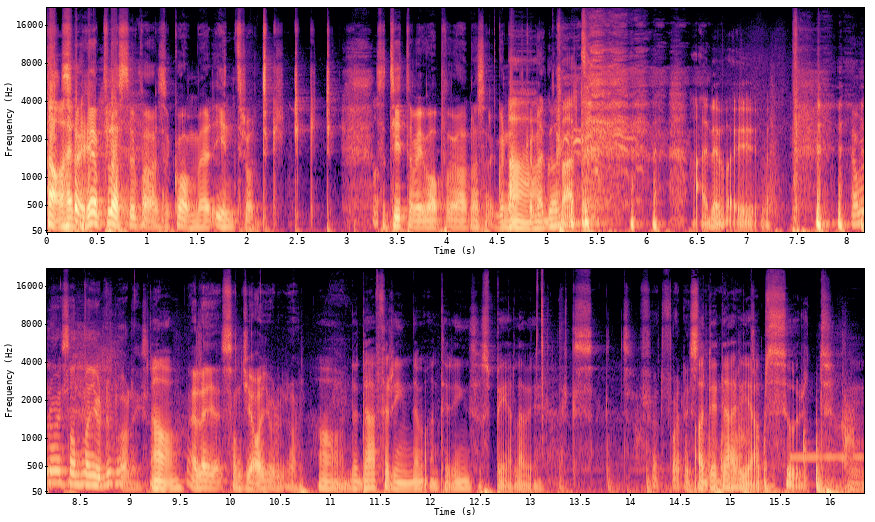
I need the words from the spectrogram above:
Ja, Så helt plötsligt bara så kommer introt. Så tittar vi bara på varandra och sa godnatt, ah, godnatt. godnatt. ja, det var ju... Ja men det var ju sånt man gjorde då liksom. Ja, Eller sånt jag gjorde då. ja, det är därför ringde man till Ring så spelar vi. Exakt. För att få lyssna Ja, det där är ju varandra. absurt. Mm.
